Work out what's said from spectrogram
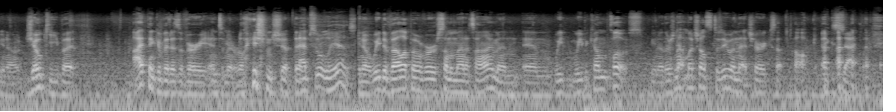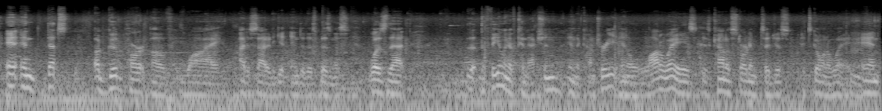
you know jokey, but I think of it as a very intimate relationship that Absolutely is. you know we develop over some amount of time and and we we become close. You know, there's not much else to do in that chair except talk. exactly and, and that's a good part of why i decided to get into this business was that the, the feeling of connection in the country in a lot of ways is kind of starting to just it's going away mm-hmm. and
